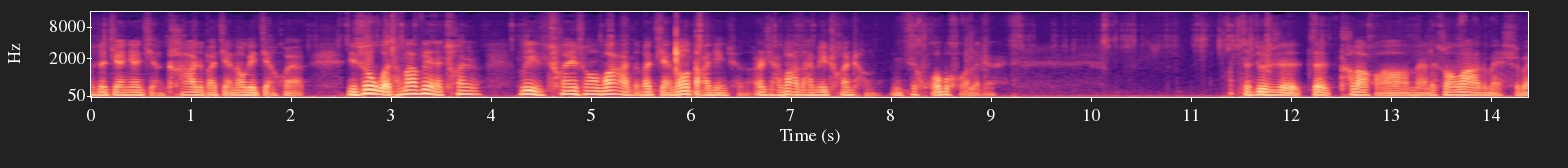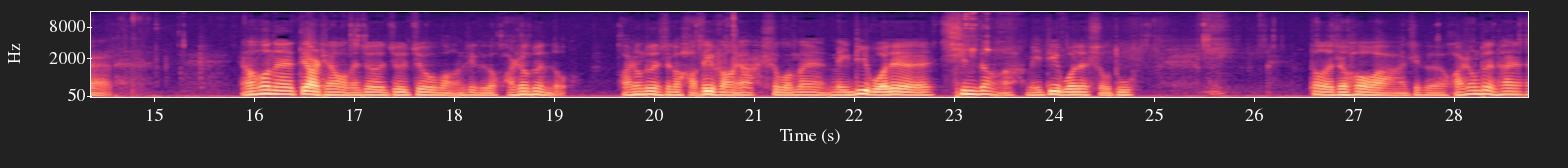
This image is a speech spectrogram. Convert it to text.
我就剪剪剪，咔就把剪刀给剪坏了。你说我他妈为了穿为了穿一双袜子，把剪刀搭进去了，而且还袜子还没穿成，你这活不活了？这这就是在特拉华买了双袜子买失败了。然后呢，第二天我们就就就往这个华盛顿走。华盛顿是个好地方呀，是我们美帝国的心脏啊，美帝国的首都。到了之后啊，这个华盛顿它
